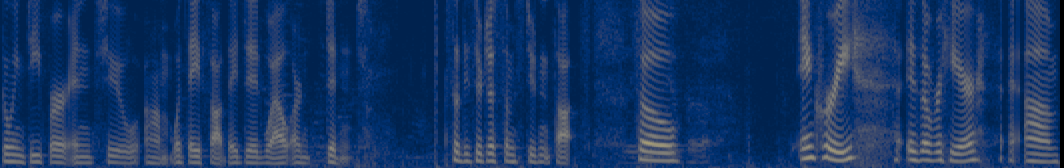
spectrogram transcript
going deeper into um, what they thought they did well or didn't. So these are just some student thoughts. So inquiry is over here. Um,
